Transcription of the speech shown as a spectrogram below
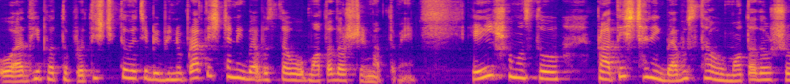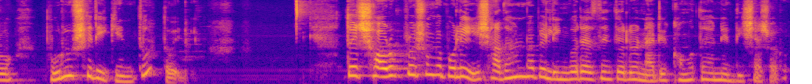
ও আধিপত্য প্রতিষ্ঠিত হয়েছে বিভিন্ন প্রাতিষ্ঠানিক ব্যবস্থা ও মতাদর্শের মাধ্যমে। এই সমস্ত প্রাতিষ্ঠানিক ব্যবস্থা ও মতাদর্শ পুরুষেরই কিন্তু তৈরি। তো এর স্বরূপ প্রসঙ্গে বলি, সাধারণভাবে লিঙ্গ রাজনীতি হলো নারীর ক্ষমতায়নের দিশাস্বরূপ।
